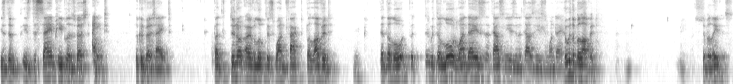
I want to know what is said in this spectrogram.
is the, is the same people as verse 8. Look at verse 8. But do not overlook this one fact, beloved, that the Lord, with the Lord, one day is a thousand years, and a thousand years is one day. Who are the beloved? The believers.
